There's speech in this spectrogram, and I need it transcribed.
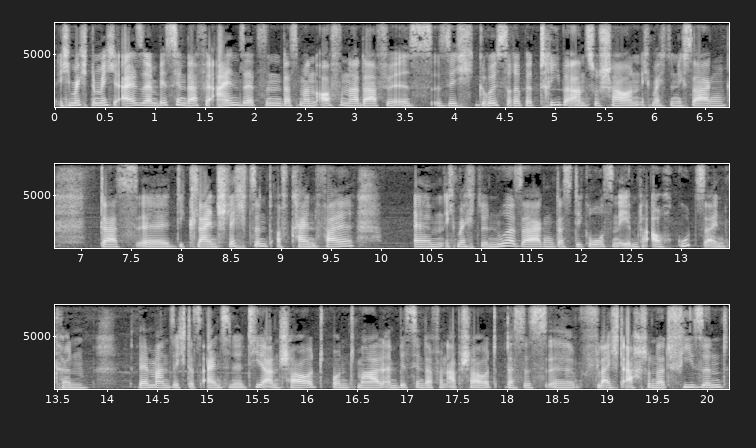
Ich möchte mich also ein bisschen dafür einsetzen, dass man offener dafür ist, sich größere Betriebe anzuschauen. Ich möchte nicht sagen, dass äh, die Kleinen schlecht sind, auf keinen Fall. Ähm, ich möchte nur sagen, dass die Großen eben auch gut sein können, wenn man sich das einzelne Tier anschaut und mal ein bisschen davon abschaut, dass es äh, vielleicht 800 Vieh sind.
